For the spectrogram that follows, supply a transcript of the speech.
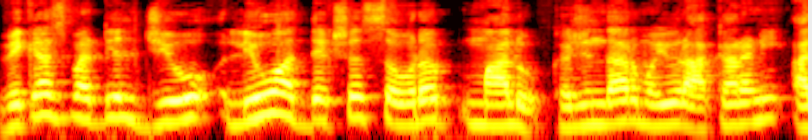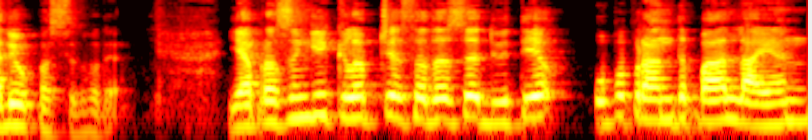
विकास पाटील जिओ लिओ अध्यक्ष सौरभ मालू खजिनदार मयूर आकाराणी आदी उपस्थित होते. या प्रसंगी क्लबचे सदस्य द्वितीय उपप्रांतपाल Lion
